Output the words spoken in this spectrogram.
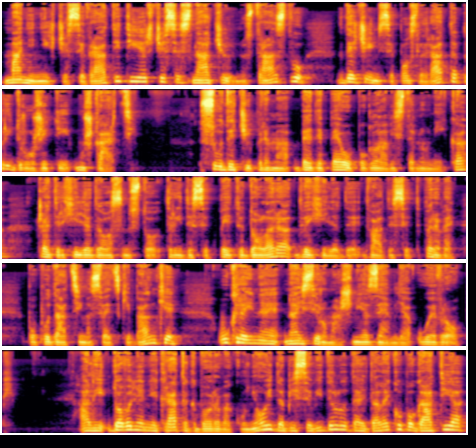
manje njih će se vratiti jer će se snaći u inostranstvu, gde će im se posle rata pridružiti muškarci. Sudeći prema BDP-u po glavi stanovnika, 4835 dolara 2021. po podacima Svetske banke, Ukrajina je najsiromašnija zemlja u Evropi. Ali dovoljan je kratak boravak u njoj da bi se videlo da je daleko bogatija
